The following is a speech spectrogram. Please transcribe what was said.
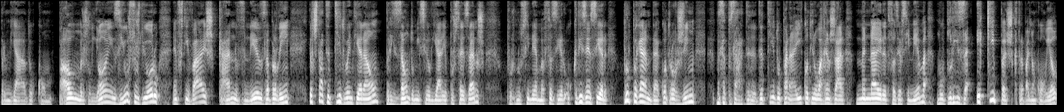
premiado com palmas, leões e ursos de ouro em festivais Cannes, Veneza, Berlim, ele está detido em Teherão, prisão domiciliária por seis anos, por no cinema fazer o que dizem ser propaganda contra o regime, mas apesar de detido, o Panaí continua a arranjar maneira de fazer cinema, mobiliza equipas que trabalham com ele.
